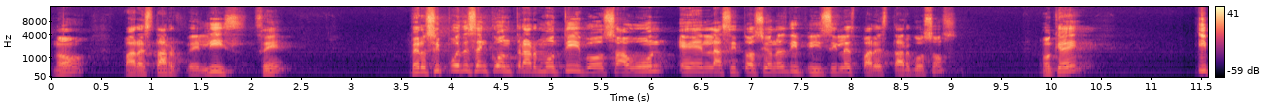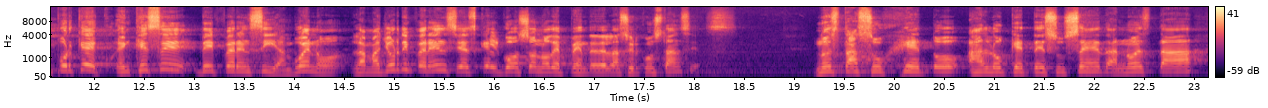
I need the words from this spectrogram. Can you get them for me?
¿no? Para estar feliz, ¿sí? Pero sí puedes encontrar motivos aún en las situaciones difíciles para estar gozoso. ¿Ok? ¿Y por qué? ¿En qué se diferencian? Bueno, la mayor diferencia es que el gozo no depende de las circunstancias. No está sujeto a lo que te suceda, no está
